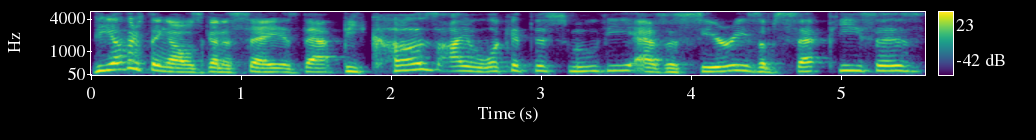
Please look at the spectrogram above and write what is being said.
the other thing I was going to say is that because I look at this movie as a series of set pieces,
